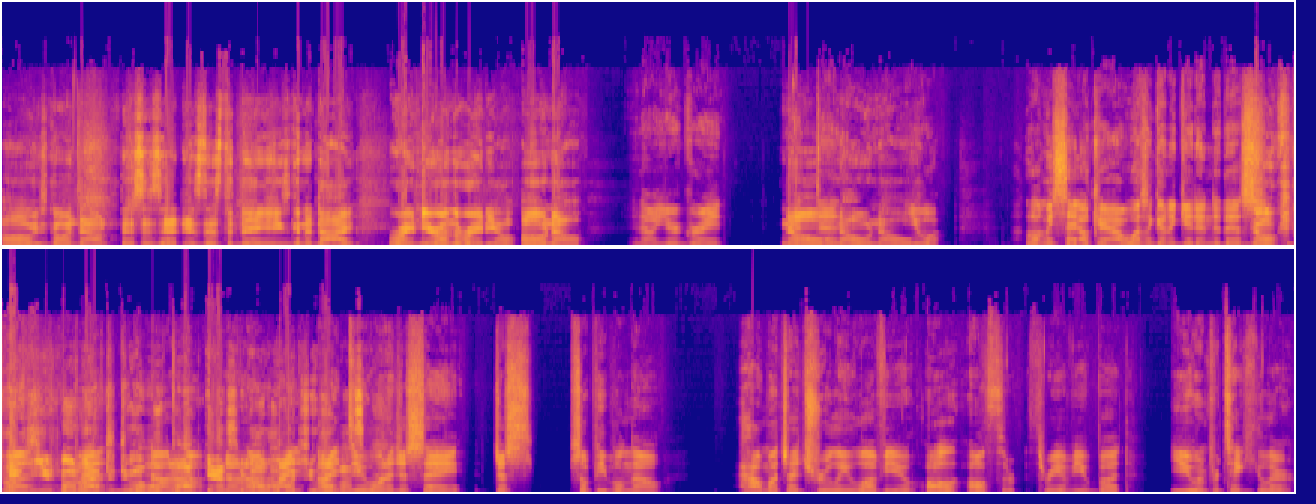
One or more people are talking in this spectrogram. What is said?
oh he's going down. This is it. Is this the day he's going to die?" Right here on the radio. Oh no, No, you're great. no, that- no, no. You let me say, okay, I wasn't going to get into this. Okay, but- you don't but- have to do a whole no, no, podcast no, no, about how I- much you love I us. I do want to just say, just so people know how much I truly love you, all all th- three of you, but you in particular.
